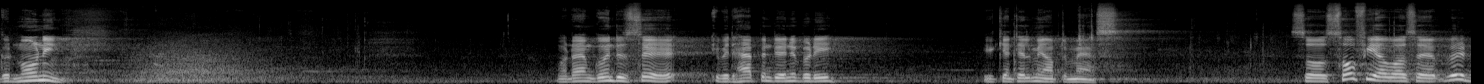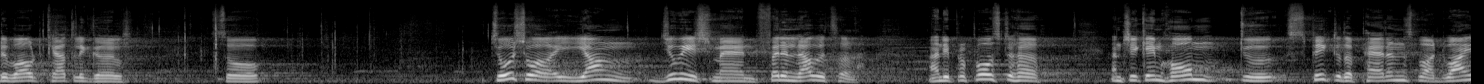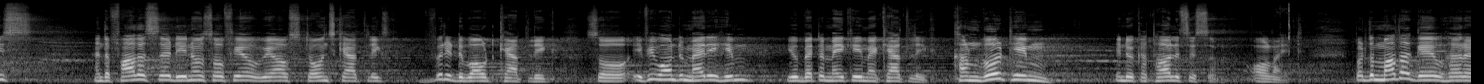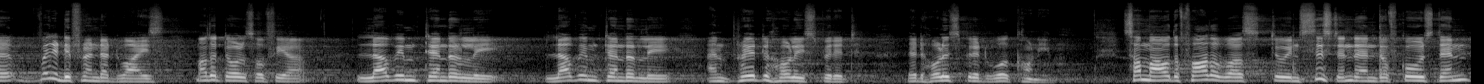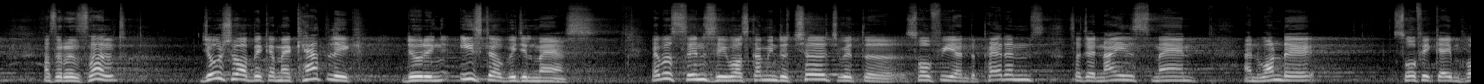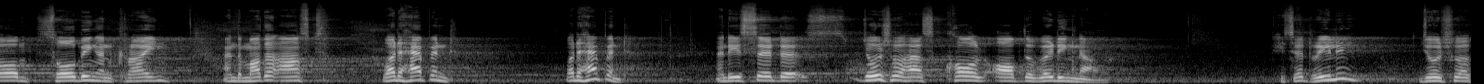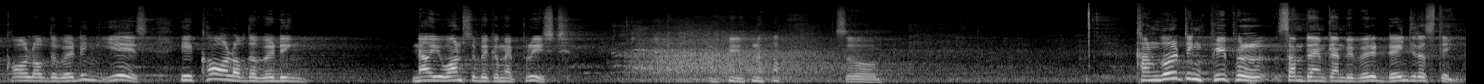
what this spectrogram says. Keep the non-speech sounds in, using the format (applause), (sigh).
Good morning. What I am going to say, if it happened to anybody, you can tell me after Mass. So, Sophia was a very devout Catholic girl. So, Joshua, a young Jewish man, fell in love with her and he proposed to her. And she came home to speak to the parents for advice. And the father said, You know, Sophia, we are staunch Catholics, very devout Catholic. So if you want to marry him, you better make him a Catholic. Convert him into Catholicism. All right. But the mother gave her a very different advice. Mother told Sophia, Love him tenderly, love him tenderly, and pray to Holy Spirit. Let Holy Spirit work on him. Somehow the father was too insistent, and of course, then as a result, Joshua became a Catholic during Easter Vigil Mass. Ever since he was coming to church with uh, Sophie and the parents, such a nice man, and one day Sophie came home sobbing and crying, and the mother asked, What happened? What happened? And he said, uh, Joshua has called off the wedding now. He said, Really? Joshua called off the wedding? Yes, he called off the wedding. Now he wants to become a priest. (laughs) you know? So, converting people sometimes can be a very dangerous thing.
